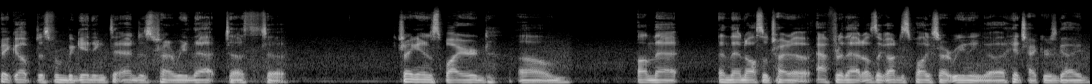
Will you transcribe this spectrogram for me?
pick up just from beginning to end, just try to read that to to try to get inspired um, on that, and then also try to after that I was like I'll just probably start reading uh, Hitchhiker's Guide.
